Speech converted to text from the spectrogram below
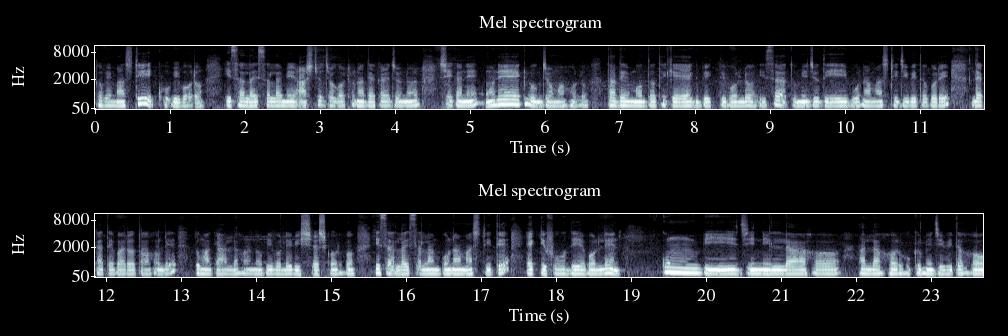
তবে মাছটি খুবই বড়। ঈসা আল্লাহ সাল্লামের আশ্চর্য ঘটনা দেখার জন্য সেখানে অনেক লোক জমা হলো। তাদের মধ্য থেকে এক ব্যক্তি বলল, ঈসা তুমি যদি এই বোনা মাছটি জীবিত করে দেখাতে পারো, তাহলে তোমাকে আল্লাহর নবী বলে বিশ্বাস করব। ঈসা আল্লাহ সাল্লাম বোনা মাছটিতে একটি ফু দিয়ে বললেন কুম্বি জিনিল্লাহ আল্লাহর হুকুমে জীবিত হও।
